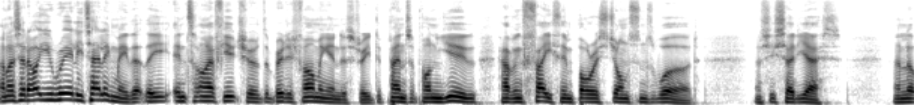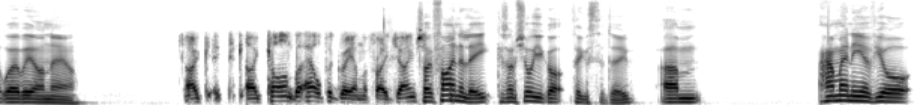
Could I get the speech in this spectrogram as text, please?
And I said, Are you really telling me that the entire future of the British farming industry depends upon you having faith in Boris Johnson's word? And she said, Yes. And look where we are now. I, I can't but help agree, I'm afraid, James. So finally, because I'm sure you've got things to do, um, how many of your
